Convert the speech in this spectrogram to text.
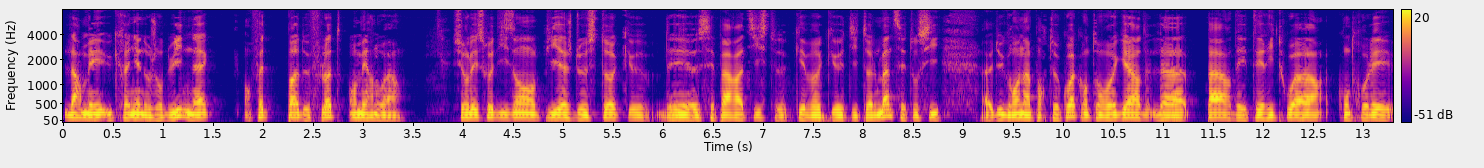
l'armée ukrainienne aujourd'hui n'a en fait pas de flotte en mer Noire sur les soi-disant pillages de stock euh, des séparatistes qu'évoque Titleman, c'est aussi du grand n'importe quoi. Quand on regarde la part des territoires contrôlés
